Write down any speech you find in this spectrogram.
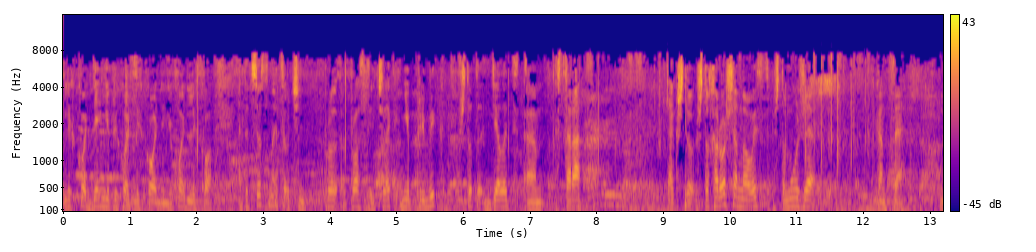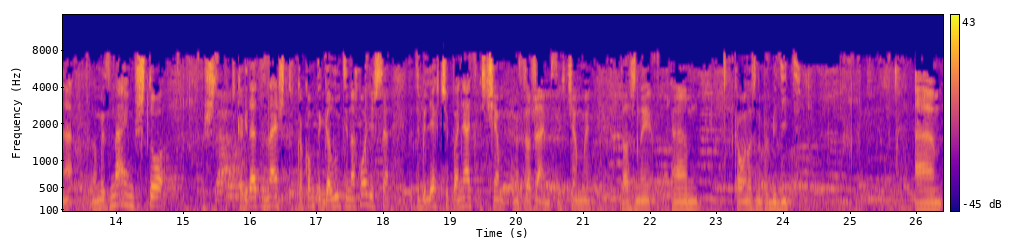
легко, деньги приходят легко, деньги уходят легко. Это все становится очень про- просто, и человек не привык что-то делать, эм, стараться. Так что, что хорошая новость, что мы уже в конце. Да? Но мы знаем, что когда ты знаешь, в каком ты галуте находишься, то тебе легче понять, с чем мы сражаемся, с чем мы должны, эм, кого нужно победить. Эм,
